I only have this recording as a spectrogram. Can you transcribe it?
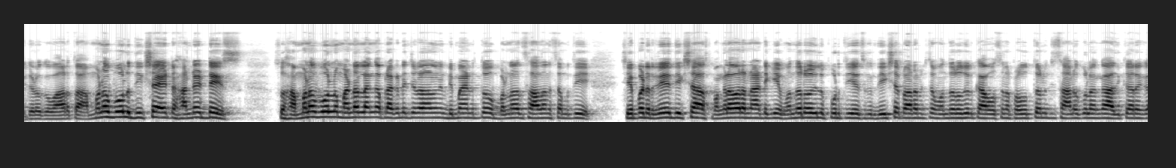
ఇక్కడ ఒక వార్త. అమ్మనబోలు దీక్ష at hundred days. So Ammanabolu మండలంగా ప్రకటించడానికి డిమాండ్తో బండల సాధన సమితి చేపట్టిన రిలే దీక్ష మంగళవారం నాటికి వంద రోజులు పూర్తి చేసుకుని దీక్ష ప్రారంభించిన వంద రోజులు కావాల్సిన ప్రభుత్వం నుంచి సానుకూలంగా అధికారిక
